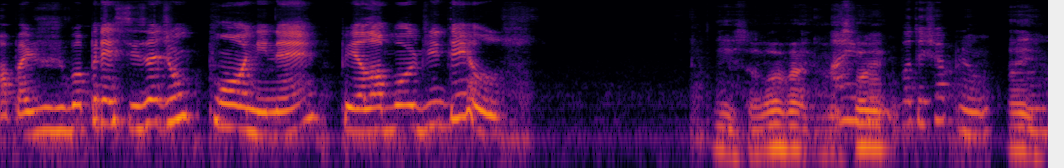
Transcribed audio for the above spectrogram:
Papai Jujuba precisa de um pônei, né? Pelo amor de Deus. Isso, agora vai. Ai, vou, deixar pronto. Aí.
